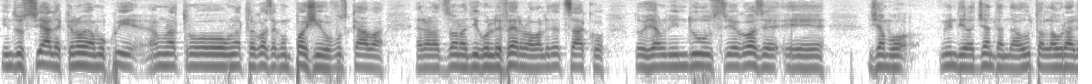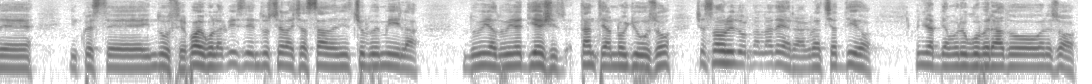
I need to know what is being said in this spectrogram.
industriale che noi avevamo qui, un altro, un'altra cosa che un po' ci offuscava era la zona di Colleferro, la Valle del Sacco, dove c'erano industrie, cose e diciamo, quindi la gente andava tutta a lavorare in queste industrie. Poi con la crisi industriale c'è stata all'inizio 2000, 2000-2010, tanti hanno chiuso, c'è stato un ritorno alla terra, grazie a Dio, quindi abbiamo recuperato, ne so,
